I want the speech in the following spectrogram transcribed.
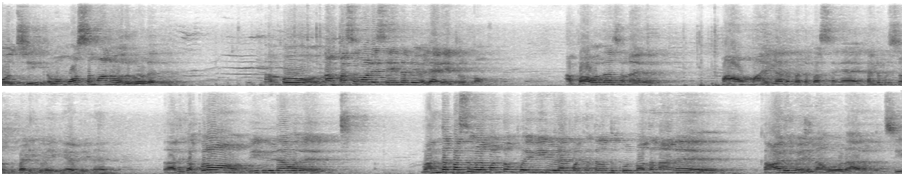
போச்சு. ரொம்ப மோசமான ஒரு ரோடு அது. அப்போது நான் பசங்களோட சேர்ந்து அப்படியே விளையாடிட்டு இருந்தோம். அப்போ அவர் தான் சொன்னார் பாவமா இல்லாதப்பட்ட பசங்க கண்டுபிடிச்சி வந்து படிக்க வைங்க அப்படின்னாரு. அதுக்கப்புறம் வீடு வீடாக ஒரு வந்த பசங்களை மட்டும் போய் வீடு வீடா பக்கத்தில் வந்து கூட்டிட்டு வந்த நான் காடு மேடுலாம் ஓட ஆரம்பிச்சு.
